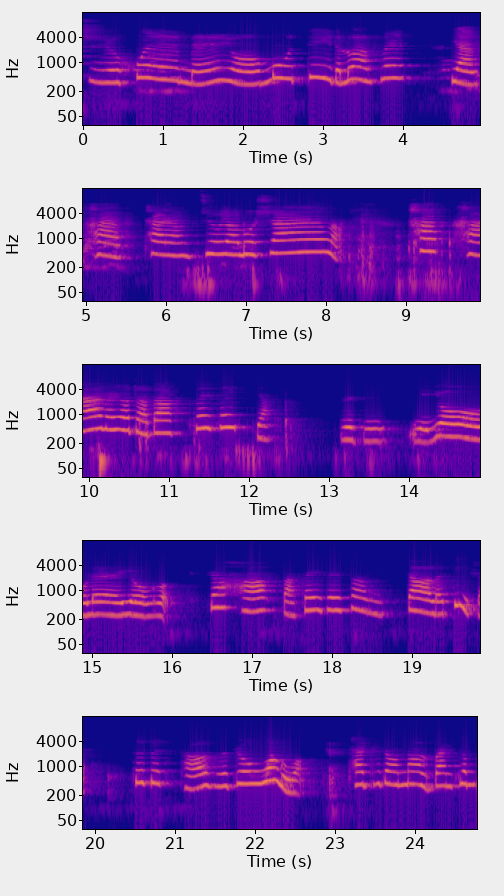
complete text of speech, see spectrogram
只会没有目的的乱飞。眼看太阳就要落山了，他还没有找到菲菲家，自己也又累又饿，只好把菲菲放到了地上。菲菲朝四周望了望，他知道闹了半天，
